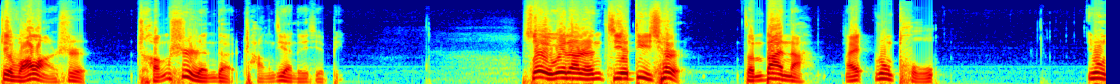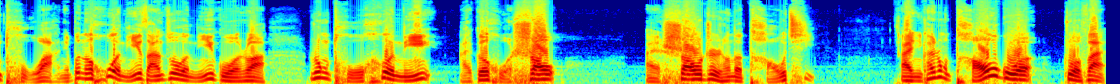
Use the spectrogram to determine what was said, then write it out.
这往往是城市人的常见的一些病。所以，为了让人接地气儿，怎么办呢？哎，用土，用土啊！你不能和泥，咱做个泥锅是吧？用土和泥，哎，搁火烧。哎，烧制成的陶器，哎，你看用陶锅做饭，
